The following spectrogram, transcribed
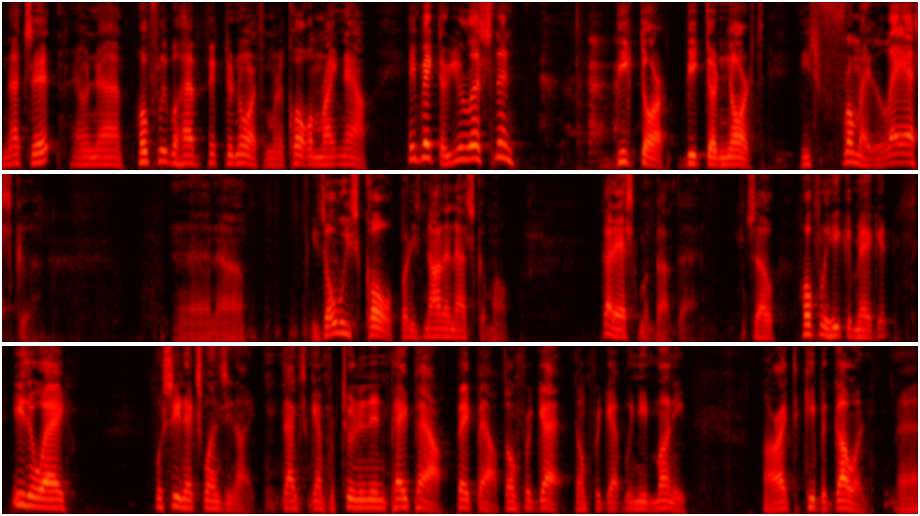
And that's it. And uh, hopefully we'll have Victor North. I'm going to call him right now. Hey, Victor, are you listening? Victor, Victor North. He's from Alaska. And uh, he's always cold, but he's not an Eskimo. Got to ask him about that. So hopefully he can make it. Either way, we'll see you next Wednesday night. Thanks again for tuning in. PayPal, PayPal. Don't forget. Don't forget we need money. All right, to keep it going. Uh,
